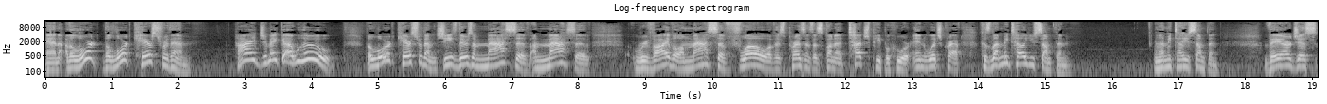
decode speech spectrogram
And the Lord, the Lord cares for them. Hi, Jamaica, woohoo! The Lord cares for them. Geez, there's a massive, a massive revival, a massive flow of His presence that's going to touch people who are in witchcraft. Because let me tell you something let me tell you something. They are just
